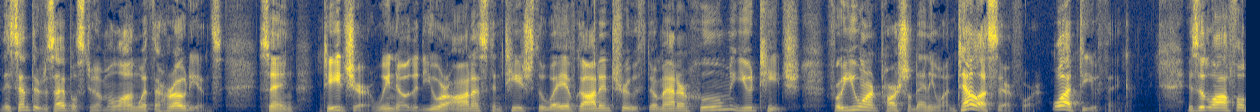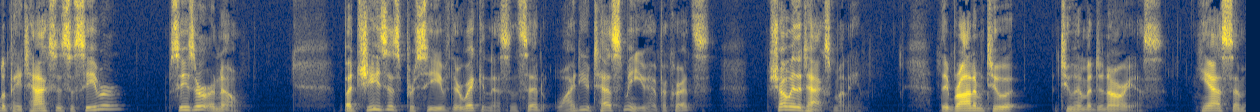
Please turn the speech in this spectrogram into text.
They sent their disciples to him along with the Herodians, saying, Teacher, we know that you are honest and teach the way of God in truth, no matter whom you teach, for you aren't partial to anyone. Tell us, therefore, what do you think? Is it lawful to pay taxes to Caesar, Caesar or no? But Jesus perceived their wickedness and said, Why do you test me, you hypocrites? Show me the tax money. They brought him to, to him a denarius. He asked them,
